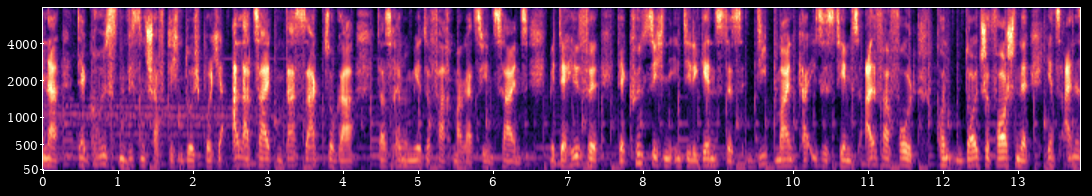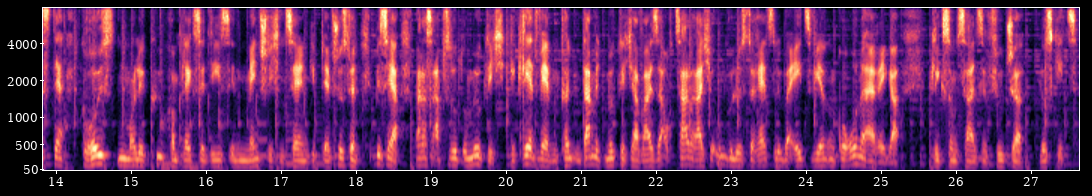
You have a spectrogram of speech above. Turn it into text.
Einer der größten wissenschaftlichen Durchbrüche aller Zeiten, das sagt sogar das renommierte Fachmagazin Science. Mit der Hilfe der künstlichen Intelligenz des DeepMind KI-Systems AlphaFold konnten deutsche Forschende jetzt eines der größten Molekülkomplexe, die es in menschlichen Zellen gibt, entschlüsseln. Bisher war das absolut unmöglich. Geklärt werden könnten damit möglicherweise auch zahlreiche ungelöste Rätsel über AIDS, Viren und Corona-Erreger. Klicks um Science in Future. Los geht's.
